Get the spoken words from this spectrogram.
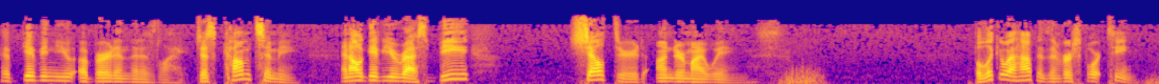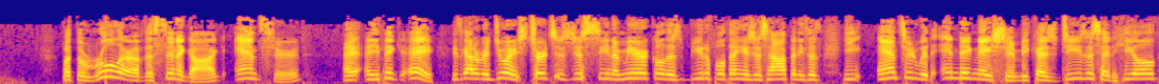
have given you a burden that is light. Just come to me and I'll give you rest. Be sheltered under my wings. But look at what happens in verse 14. But the ruler of the synagogue answered, and you think, hey, he's got to rejoice. Church has just seen a miracle. This beautiful thing has just happened. He says, he answered with indignation because Jesus had healed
